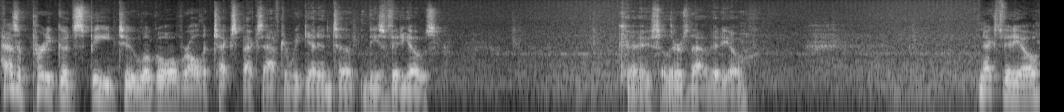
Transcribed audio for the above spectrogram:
Has a pretty good speed too. We'll go over all the tech specs after we get into these videos. Okay, so there's that video. Next video,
